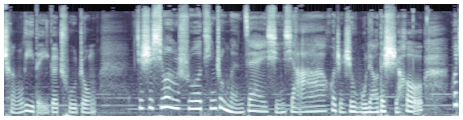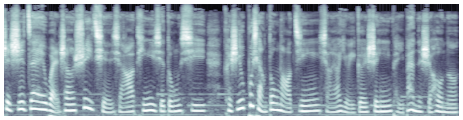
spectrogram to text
成立的一个初衷。就是希望说，听众们在闲暇啊或者是无聊的时候，或者是在晚上睡前想要听一些东西，可是又不想动脑筋，想要有一个声音陪伴的时候呢，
